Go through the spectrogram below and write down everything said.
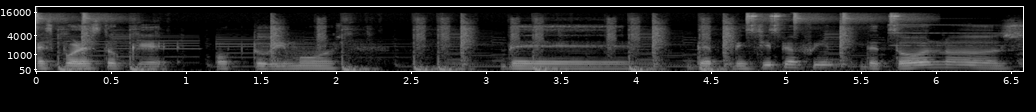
Es por esto que obtuvimos de, de principio a fin de todos los,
